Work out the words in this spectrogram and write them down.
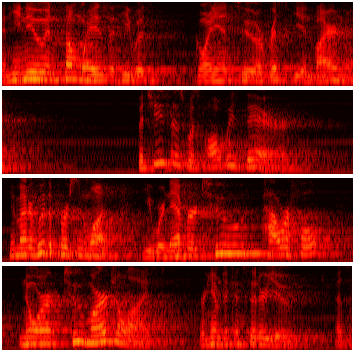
and he knew in some ways that he was going into a risky environment. But Jesus was always there, no matter who the person was. You were never too powerful nor too marginalized for him to consider you as a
